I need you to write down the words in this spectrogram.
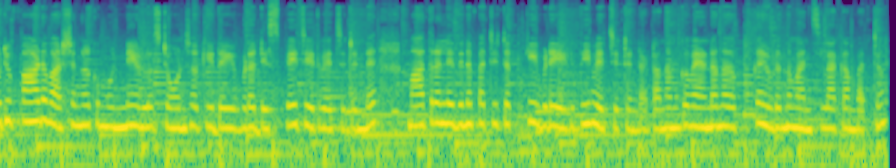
ഒരുപാട് വർഷങ്ങൾക്ക് മുന്നേ ഉള്ള സ്റ്റോൺസ് ഒക്കെ ഇത് ഇവിടെ ഡിസ്പ്ലേ ചെയ്ത് വെച്ചിട്ടുണ്ട്. മാത്രമല്ല ഇതിനെ പറ്റിയിട്ടൊക്കെ ഇവിടെ എഴുതിയും വെച്ചിട്ടുണ്ട് കേട്ടോ. നമുക്ക് വേണ്ടുന്നതൊക്കെ ഇവിടുന്ന് മനസ്സിലാക്കാൻ പറ്റും.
